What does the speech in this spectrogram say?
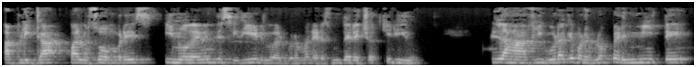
aplica para los hombres y no deben decidirlo, de alguna manera es un derecho adquirido, la figura que, por ejemplo, permite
